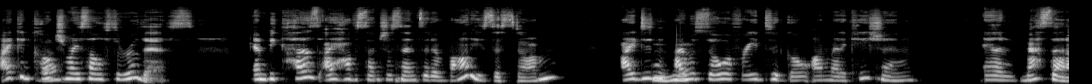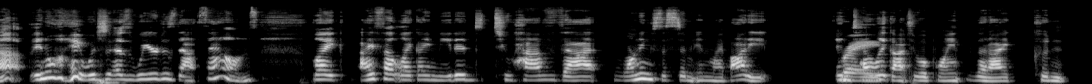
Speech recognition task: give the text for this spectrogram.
I could coach yeah. myself through this. And because I have such a sensitive body system, I didn't, mm-hmm. I was so afraid to go on medication and mess that up in a way, which as weird as that sounds, like I felt like I needed to have that warning system in my body until right. it got to a point that I couldn't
